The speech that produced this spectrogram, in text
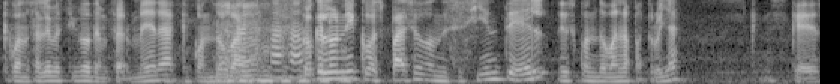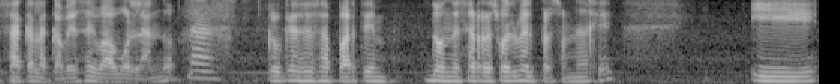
que cuando sale vestido de enfermera, que cuando va... Ajá. Creo que el único espacio donde se siente él es cuando va en la patrulla, que que saca la cabeza y va volando. Ah, Creo que es esa parte donde se resuelve el personaje. Y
